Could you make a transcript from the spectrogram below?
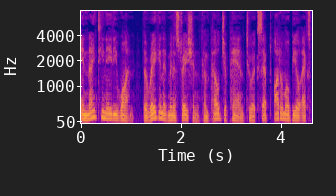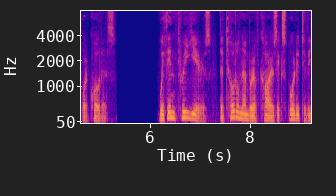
In 1981, the Reagan administration compelled Japan to accept automobile export quotas. Within three years, the total number of cars exported to the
